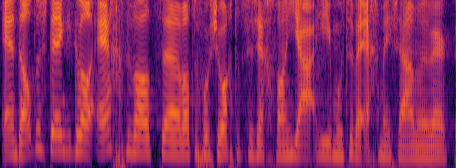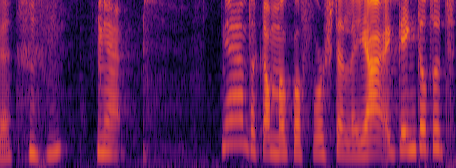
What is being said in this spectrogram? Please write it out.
En dat is denk ik wel echt wat, uh, wat ervoor zorgt dat ze zeggen van ja, hier moeten we echt mee samenwerken. -hmm. Ja. ja, dat kan me ook wel voorstellen. Ja, ik denk dat het,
